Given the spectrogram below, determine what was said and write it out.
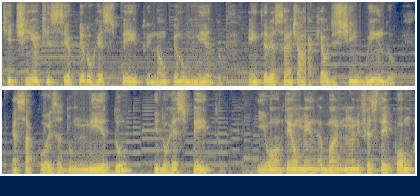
que tinha que ser pelo respeito e não pelo medo. É interessante a Raquel distinguindo essa coisa do medo e do respeito. E ontem eu manifestei como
